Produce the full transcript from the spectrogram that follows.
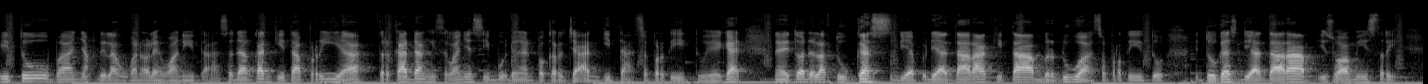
itu banyak dilakukan oleh wanita. Sedangkan kita pria terkadang istilahnya sibuk dengan pekerjaan kita seperti itu ya kan? Nah itu adalah tugas dia di antara kita berdua seperti itu. Tugas di antara suami istri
